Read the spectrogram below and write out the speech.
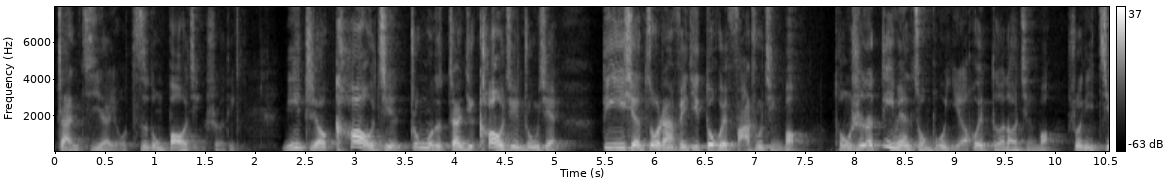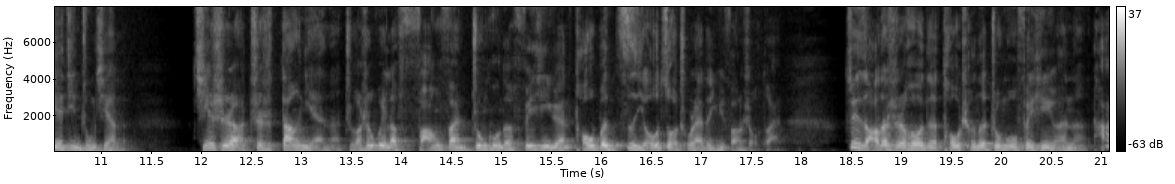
战机啊有自动报警设定，你只要靠近中共的战机靠近中线。第一线作战飞机都会发出警报，同时呢，地面总部也会得到警报，说你接近中线了。其实啊，这是当年呢，主要是为了防范中共的飞行员投奔自由做出来的预防手段。最早的时候呢，投诚的中共飞行员呢，他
